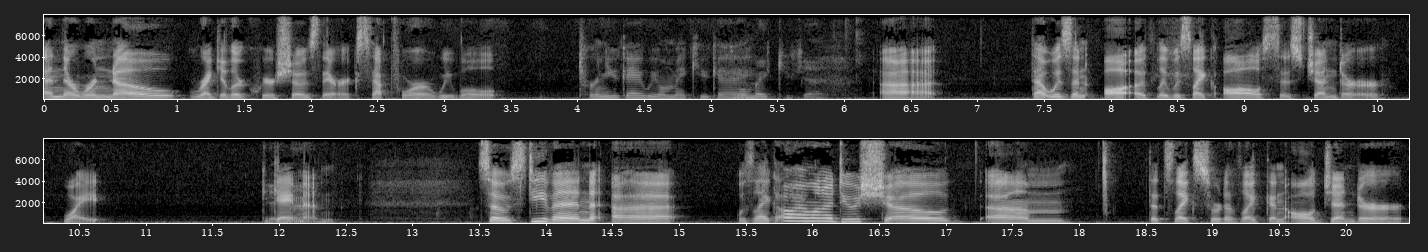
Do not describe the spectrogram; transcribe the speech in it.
and there were no regular queer shows there except for We Will Turn You Gay, We Will Make You Gay We'll make you gay. uh, that was an all it was like all cisgender white gay, men. So Steven uh, was like, "Oh, I want to do a show um, that's like sort of like an all gender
